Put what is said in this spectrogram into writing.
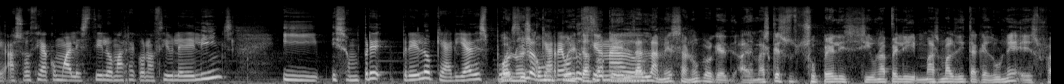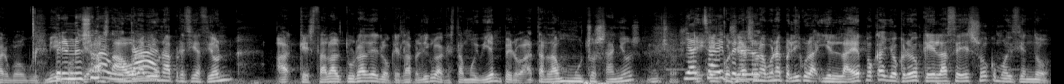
eh, asocia como al estilo más reconocible de Lynch. Y, y son pre, pre lo que haría después bueno, y es lo como que ha puñetazo que él revolucionado. da en la mesa, ¿no? Porque además que su, su peli, si una peli más maldita que Dune es Firewall With Me. Pero no es una hasta ahora había una apreciación a- que está a la altura de lo que es la película, que está muy bien, pero ha tardado muchos años Ya, en, pero considerarse lo- una buena película. Y en la época yo creo que él hace eso como diciendo,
